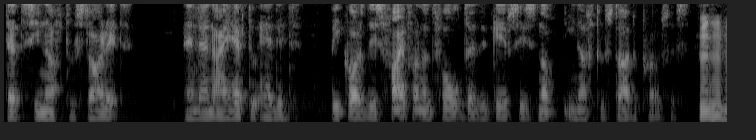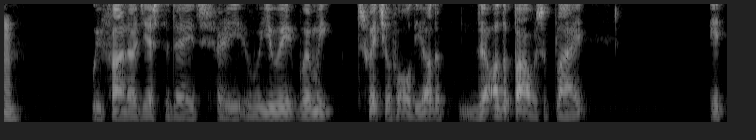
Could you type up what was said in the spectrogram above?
That's enough to start it, and then I have to add it because this 500 volt that it gives is not enough to start the process. Mm-hmm. We found out yesterday it's very when we switch off all the other the other power supply, it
